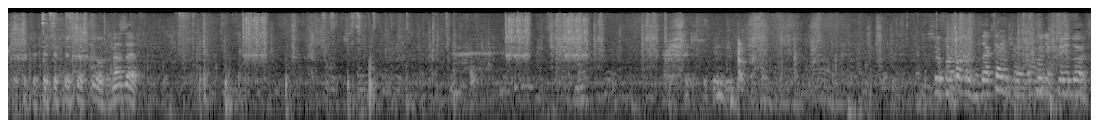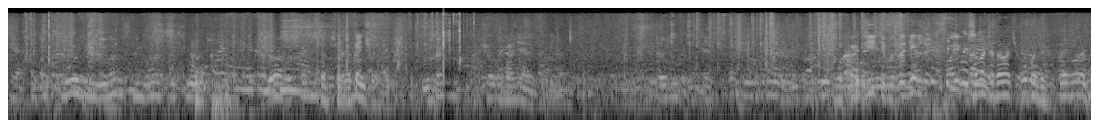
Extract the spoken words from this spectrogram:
Все, все, все, все, все, уже назад. Все, фотограф, заканчиваем, заходим в коридор все. Все, заканчиваем. Выходите, вы задерживаете своих Давайте, давайте, уходим. Давайте.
